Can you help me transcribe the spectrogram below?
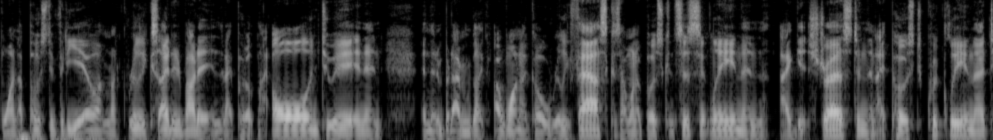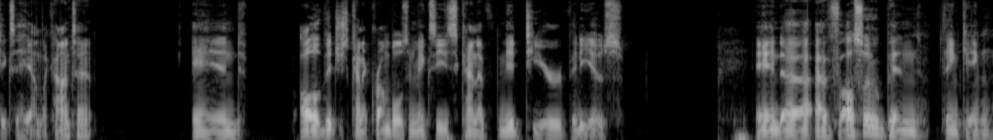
want to post a video, I'm like really excited about it, and then I put up my all into it, and then and then but I'm like I want to go really fast because I want to post consistently, and then I get stressed, and then I post quickly, and that takes a hit on the content, and all of it just kind of crumbles and makes these kind of mid tier videos. And uh, I've also been thinking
